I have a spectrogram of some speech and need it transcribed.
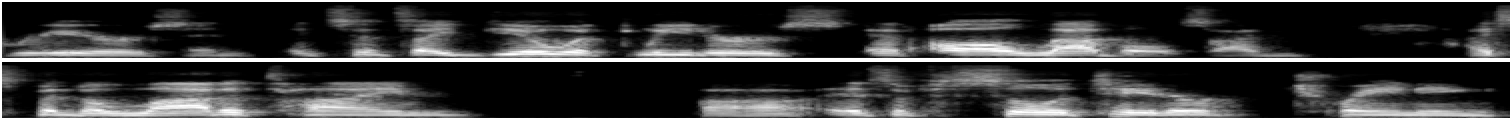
careers, and, and since I deal with leaders at all levels, I'm I spend a lot of time uh, as a facilitator training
